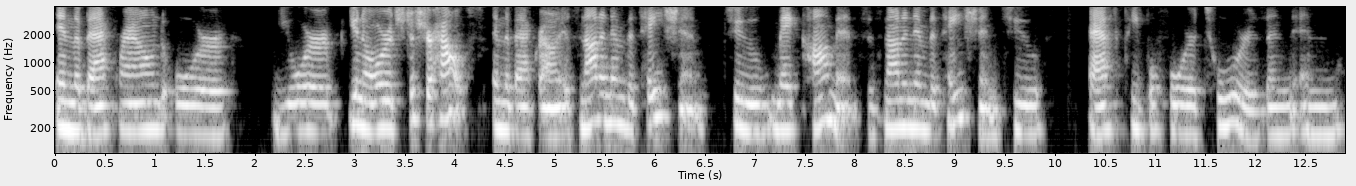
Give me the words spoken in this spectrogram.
in the background or your you know or it's just your house in the background it's not an invitation to make comments. It's not an invitation to ask people for tours and and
